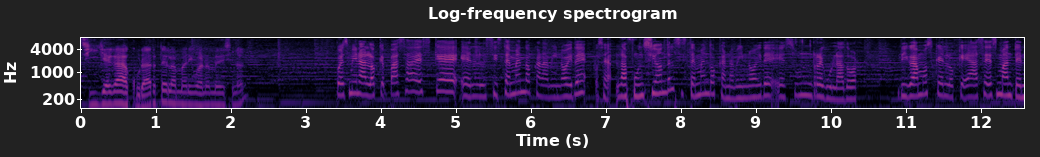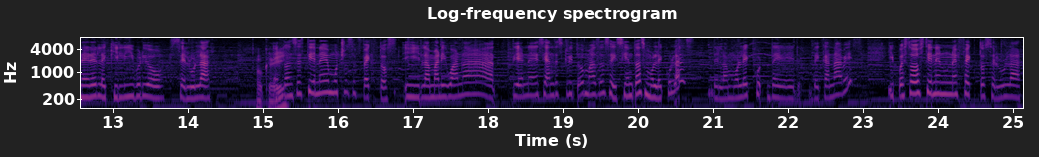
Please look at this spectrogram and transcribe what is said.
¿sí llega a curarte la marihuana medicinal? Pues mira, lo que pasa es que el sistema endocannabinoide, o sea, la función del sistema endocannabinoide es un regulador. Digamos que lo que hace es mantener el equilibrio celular. Ok. Entonces tiene muchos efectos y la marihuana tiene, se han descrito más de 600 moléculas de la molécula de, de cannabis y pues todos tienen un efecto celular.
